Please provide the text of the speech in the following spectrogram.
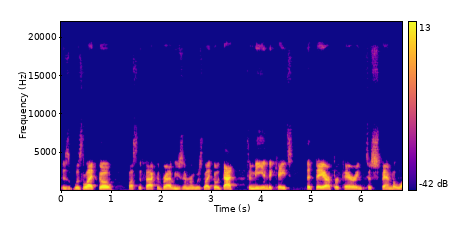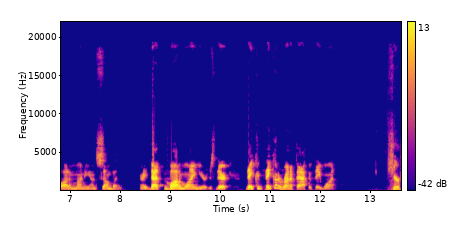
is, was let go, plus the fact that Bradley Zimmer was let go, that to me indicates that they are preparing to spend a lot of money on somebody. Right. That the bottom line here is there. They could they could have run it back if they wanted. Sure.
